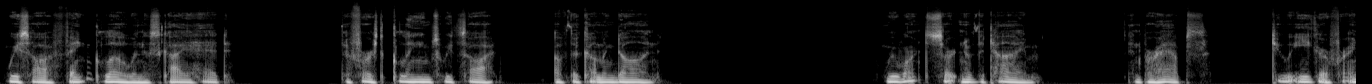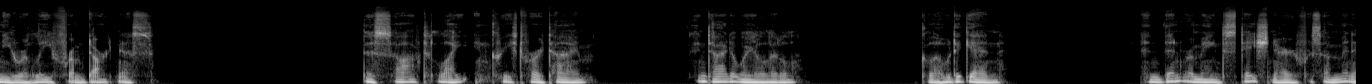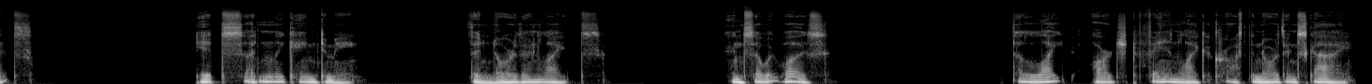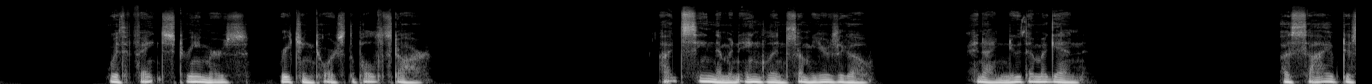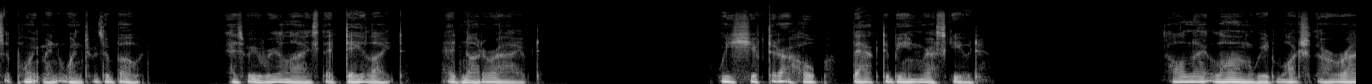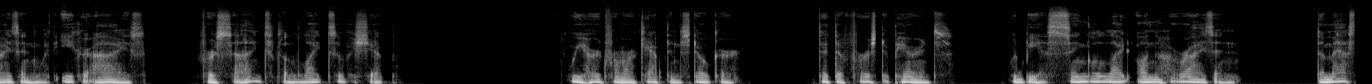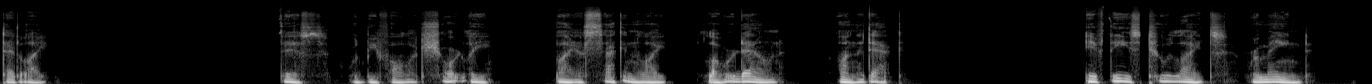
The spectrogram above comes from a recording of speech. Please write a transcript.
we saw a faint glow in the sky ahead, the first gleams we thought of the coming dawn. We weren't certain of the time, and perhaps too eager for any relief from darkness. The soft light increased for a time and died away a little, glowed again, and then remained stationary for some minutes. It suddenly came to me the northern lights. And so it was. The light arched fan like across the northern sky, with faint streamers reaching towards the pole star. I'd seen them in England some years ago, and I knew them again. A sigh of disappointment went through the boat as we realized that daylight had not arrived. We shifted our hope back to being rescued. All night long we had watched the horizon with eager eyes for signs of the lights of a ship. We heard from our Captain Stoker that the first appearance would be a single light on the horizon, the masthead light, This would be followed shortly by a second light lower down on the deck. If these two lights remained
